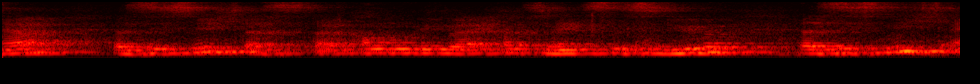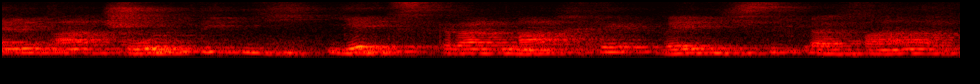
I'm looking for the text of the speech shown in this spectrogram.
Ja? Das ist nicht, das, da kommen wir gleich als nächstes hinüber, das ist nicht eine Art Schuld, die ich jetzt gerade mache, wenn ich sie erfahre.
